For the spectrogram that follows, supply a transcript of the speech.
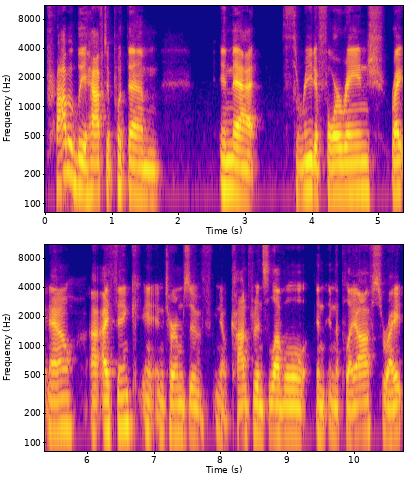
probably have to put them in that three to four range right now. I think in, in terms of you know confidence level in in the playoffs, right?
